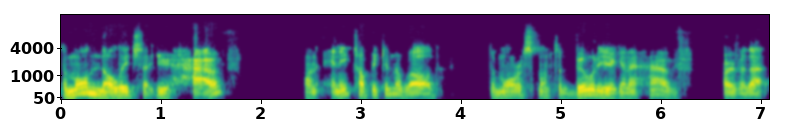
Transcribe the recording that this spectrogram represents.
The more knowledge that you have on any topic in the world, the more responsibility you're going to have over that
